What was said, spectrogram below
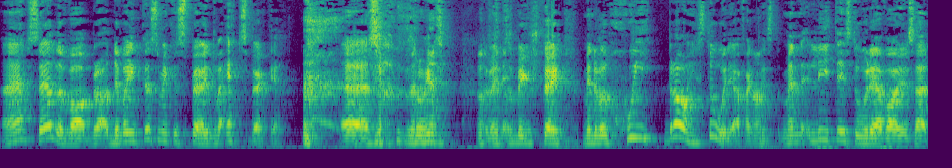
Nej, Söder var bra. Det var inte så mycket spöke, det var ett spöke. Eh, så, det, var inte, det var inte så mycket spöke. Men det var skitbra historia faktiskt. Men lite historia var ju så här.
